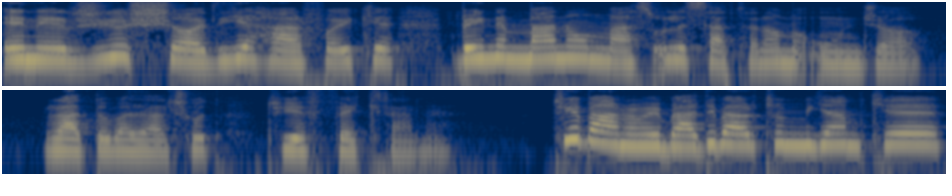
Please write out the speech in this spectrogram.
انرژی و شادی حرفایی که بین من و مسئول ثبت نام اونجا رد و بدل شد توی فکرمه. توی برنامه بعدی براتون میگم که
